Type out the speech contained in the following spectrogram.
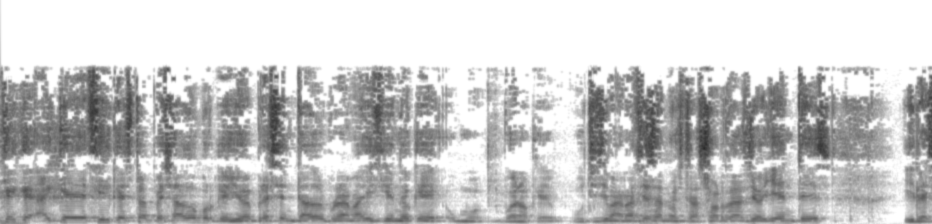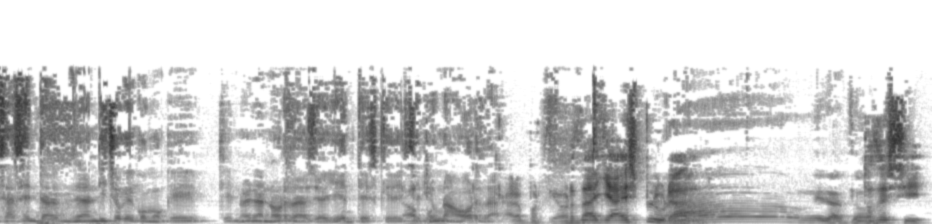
que, hay que decir que esto ha empezado porque yo he presentado el programa diciendo que, bueno, que muchísimas gracias a nuestras hordas de oyentes y les han dicho que como que, no eran hordas de oyentes, que sería una horda. Claro, porque horda ya es plural. Ah, mira tú. Entonces, si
